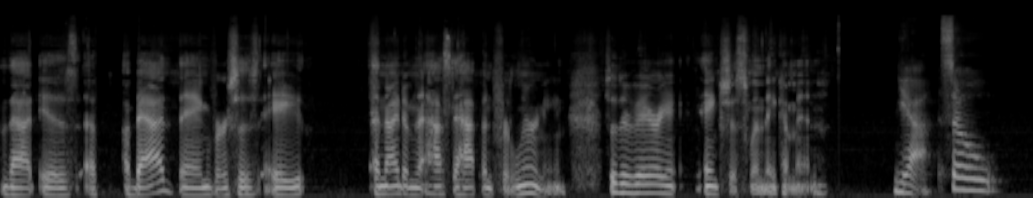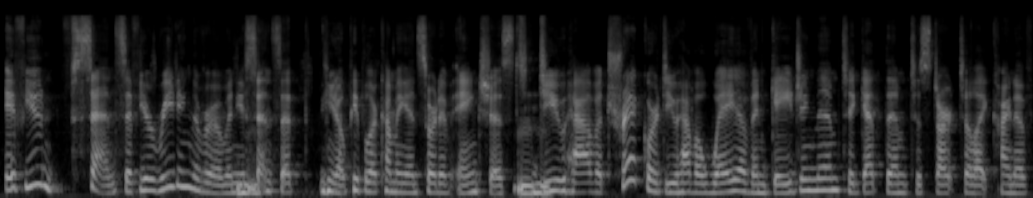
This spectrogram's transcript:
that is a a bad thing versus a an item that has to happen for learning. So they're very anxious when they come in. Yeah. So if you sense if you're reading the room and you mm-hmm. sense that you know people are coming in sort of anxious mm-hmm. do you have a trick or do you have a way of engaging them to get them to start to like kind of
